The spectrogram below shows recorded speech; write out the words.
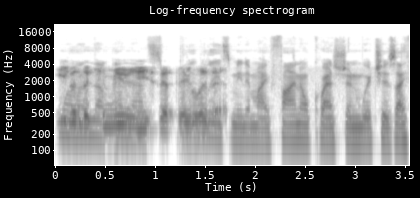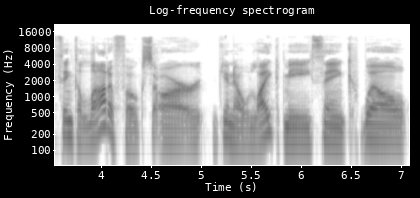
even well, the communities that they live in. leads me to my final question, which is I think a lot of folks are, you know, like me, think, well,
